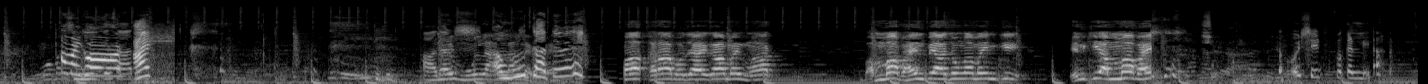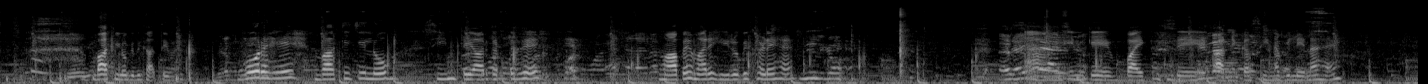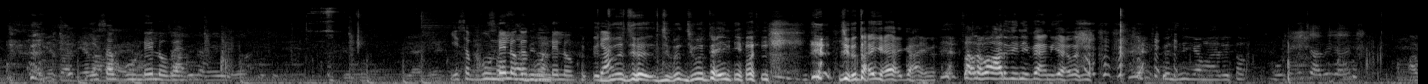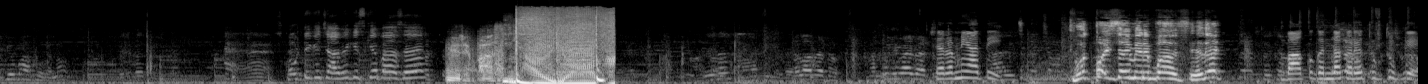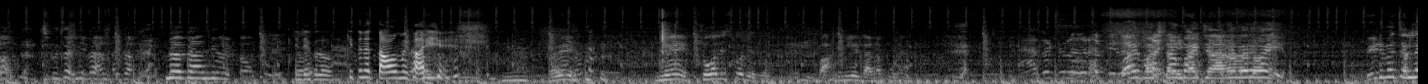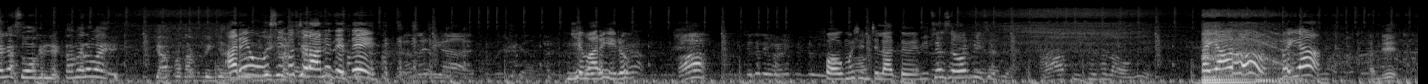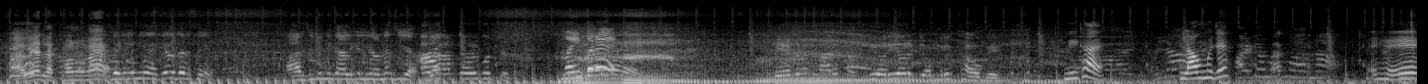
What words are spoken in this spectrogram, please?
आदर्श अमरूद खाते हुए। माँ खराब हो जाएगा मैं माँ अम्मा बहन पे आ जाऊँगा मैं इनकी इनकी अम्मा बहन। ओ शिट पकड़ लिया। बाकी लोग दिखाते हुए वो रहे बाकी के लोग सीन तैयार करते हुए। वहाँ पे हमारे हीरो भी खड़े हैं। इनके बाइक से आने का सीन अभी लेना है। ये सब गुंडे लोग हैं। ये सब गुंडे लोग हैं गुंडे लोग। क्या? जूता ही नहीं जूता ही गया है गाय सलवार भी नहीं पहन गया है कुछ नहीं हमारे तो। आपके पास होगा ना? स्कूटी की चाबी किसके पास है? शर्म नहीं आती? बहुत पैसा है मेरे पास है देख। बाग को गंदा करे थुक थुक के। ये देख लो कितने ताव में खा रही है। नहीं चौल इसको दे दो बाकी मिले जाना पूरा भाई फ़र्स्ट टाइम बाइक चला रहा मेरे भाई भीड़ में चलने का शौक नहीं रखता मेरा भाई क्या पता अरे उसी को चलाने देते। ये हमारे हीरो। हाँ फॉग मशीन चलाते हुए। पीछे से और पीछे से। हाँ पीछे से लाओगे। तैयार हो भैया? हाँ जी अबे लक्ष्मण हूँ मैं। नहीं है क्या उधर से? आरजीबी निकाल के लिए होना चाहिए आपका भी कुछ। वहीं पर है। पेट में तुम्हारे सब्ज़ी हो रही है और अमृत खाओगे। मीठा है। खिलाओ मुझे। हे।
